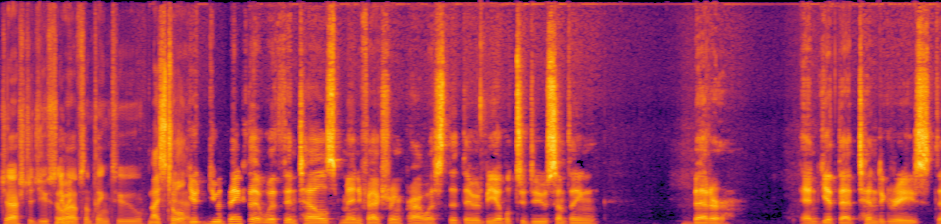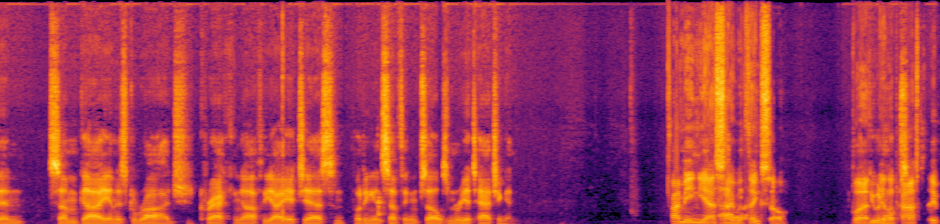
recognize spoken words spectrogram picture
Josh, did you still anyway, have something to? Nice tool. You you would think that with Intel's manufacturing prowess, that they would be able to do something better and get that ten degrees than some guy in his garage cracking off the IHS and putting in something themselves and reattaching it. I mean, yes, uh, I would think so. But you would in the past, so. they've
